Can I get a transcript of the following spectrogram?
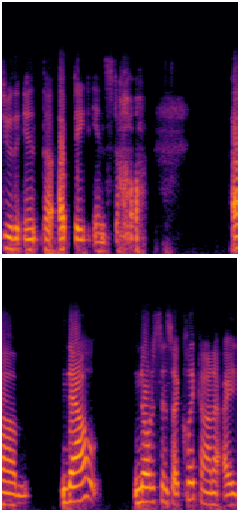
do the, in, the update install. Um, now, notice since I click on it, I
